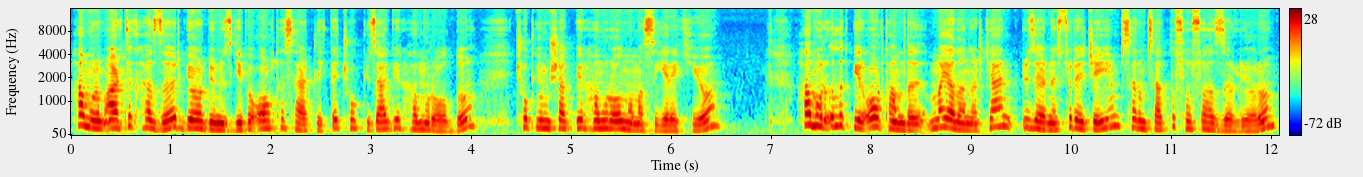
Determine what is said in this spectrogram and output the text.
Hamurum artık hazır. Gördüğünüz gibi orta sertlikte çok güzel bir hamur oldu. Çok yumuşak bir hamur olmaması gerekiyor. Hamur ılık bir ortamda mayalanırken üzerine süreceğim sarımsaklı sosu hazırlıyorum.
